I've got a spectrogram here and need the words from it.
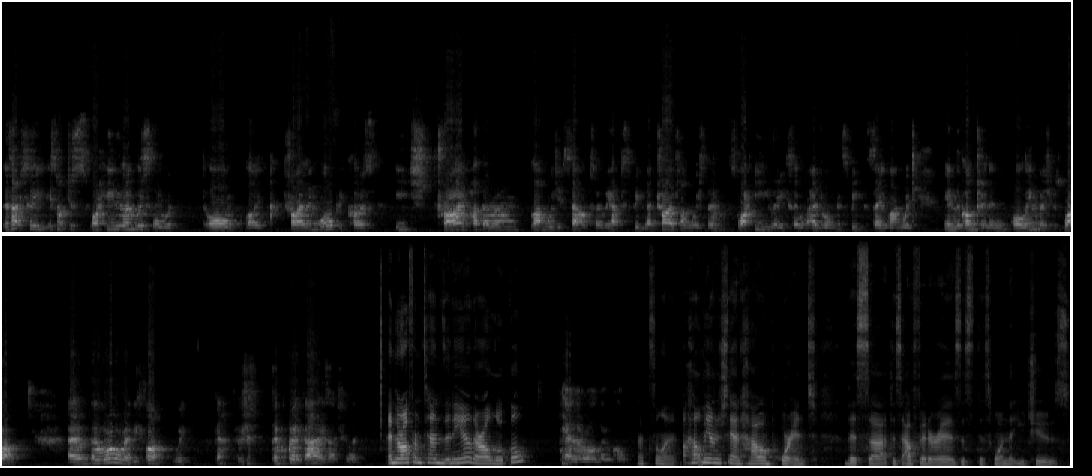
there's actually, it's not just Swahili language, they were all like trilingual because each tribe had their own language itself, so they had to speak their tribe's language, the Swahili, so everyone can speak the same language in the country, and in all English as well. Um, they were all really fun. We, yeah, it was just they were great guys actually. And they're all from Tanzania. They're all local. Yeah, they're all local. Excellent. Help me understand how important this uh, this outfitter is. This this one that you choose.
